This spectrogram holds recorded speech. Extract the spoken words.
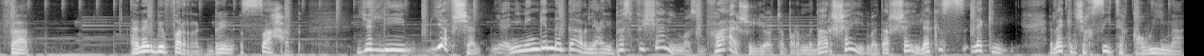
ف أنا اللي بفرق بين الصاحب يلي يفشل. يعني ننقلنا دار اللي عليه بس فشل ما فاشل يعتبر ما دار شيء ما دار شيء. لكن لكن لكن شخصيته قويمة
